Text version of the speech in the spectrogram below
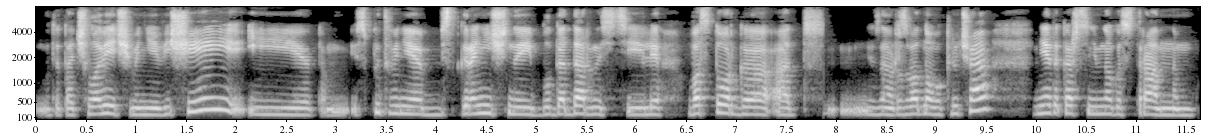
вот это очеловечивание вещей и там, испытывание безграничной благодарности или восторга от не знаю, разводного ключа, мне это кажется немного странным.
